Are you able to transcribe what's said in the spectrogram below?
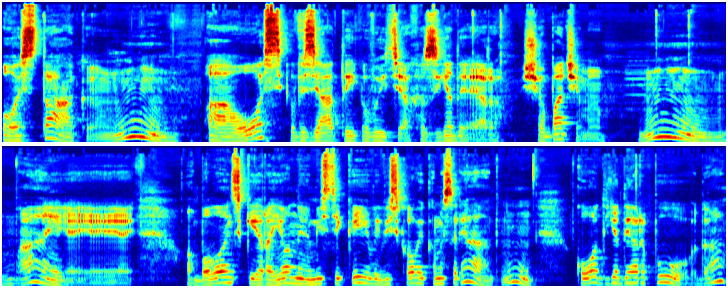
Ось так. М. А ось взятий витяг з ЄДР. Що бачимо? М. Оболонський районний у місті Києві військовий комісаріат. М. Код ЄДРПУ, да?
